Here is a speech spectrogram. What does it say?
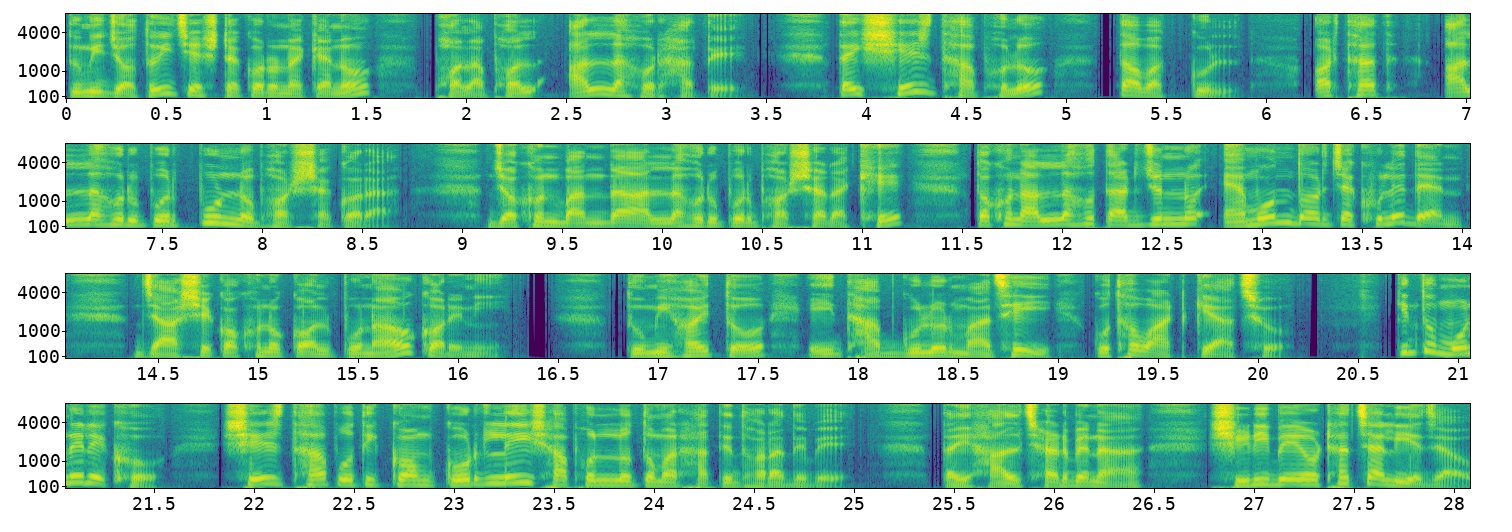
তুমি যতই চেষ্টা করো না কেন, ফলাফল আল্লাহর হাতে। তাই শেষ ধাপ হল তাওয়াক্কুল, অর্থাৎ আল্লাহর উপর পূর্ণ ভরসা করা। যখন বান্দা আল্লাহর উপর ভরসা রাখে, তখন আল্লাহ তার জন্য এমন দরজা খুলে দেন, যা সে কখনো কল্পনাও করেনি। তুমি হয়তো এই ধাপগুলোর মাঝেই কোথাও আটকে আছো। কিন্তু মনে রেখো, শেষ ধাপ অতিক্রম করলেই সাফল্য তোমার হাতে ধরা দেবে। তাই হাল ছাড়বে না, সিঁড়ি বেয়ে ওঠা চালিয়ে যাও,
